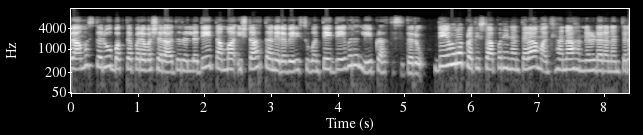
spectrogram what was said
ಗ್ರಾಮಸ್ಥರು ಭಕ್ತಪರವಶರಾದರಲ್ಲದೆ ತಮ್ಮ ಇಷ್ಟಾರ್ಥ ನೆರವೇರಿಸುವಂತೆ ದೇವರಲ್ಲಿ ಪ್ರಾರ್ಥಿಸಿದರು. ದೇವರ ಪ್ರತಿಷ್ಠಾಪನೆ ನಂತರ ಮಧ್ಯಾಹ್ನ ಹನ್ನೆರಡರ ನಂತರ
